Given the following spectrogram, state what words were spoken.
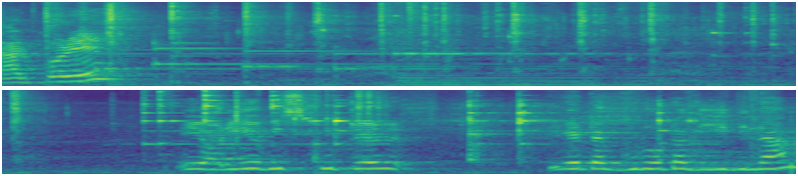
তারপরে এই অরিও বিস্কুটের এটা গুঁড়োটা দিয়ে দিলাম।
